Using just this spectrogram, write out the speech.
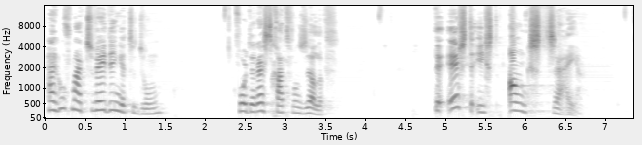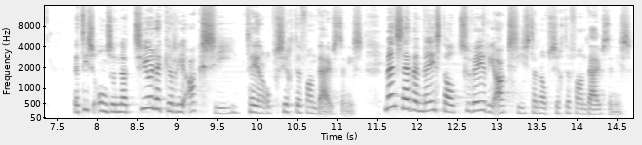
Hij hoeft maar twee dingen te doen. Voor de rest gaat vanzelf. De eerste is angst zaaien. Het is onze natuurlijke reactie ten opzichte van duisternis. Mensen hebben meestal twee reacties ten opzichte van duisternis.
